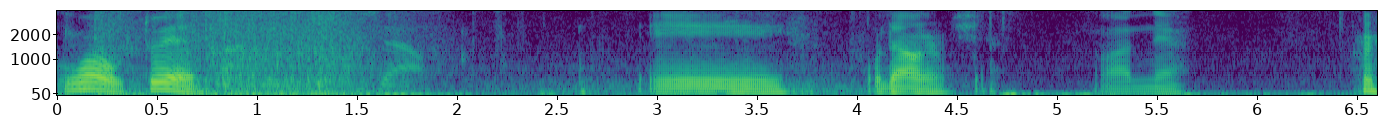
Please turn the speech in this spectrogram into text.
Wow, tu jest! I udało nam się. Ładnie.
